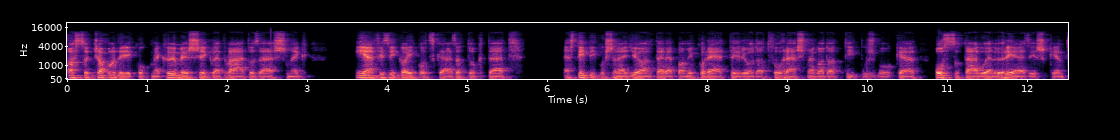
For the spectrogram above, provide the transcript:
Az, hogy csapadékok, meg hőmérsékletváltozás, meg ilyen fizikai kockázatok, tehát ez tipikusan egy olyan terep, amikor eltérő adatforrás meg adattípusból kell hosszú távú előrejelzésként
